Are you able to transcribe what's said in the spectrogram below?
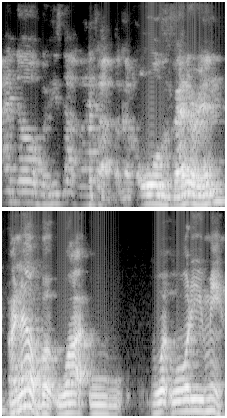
I know, but he's not like a like an old veteran. I know, but what what what do you mean?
